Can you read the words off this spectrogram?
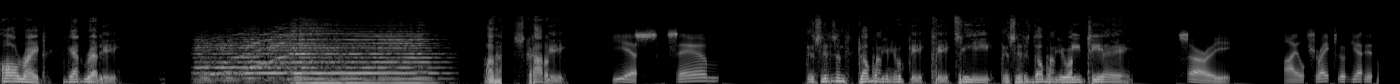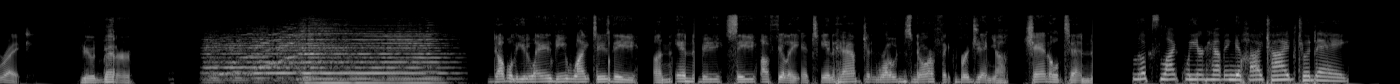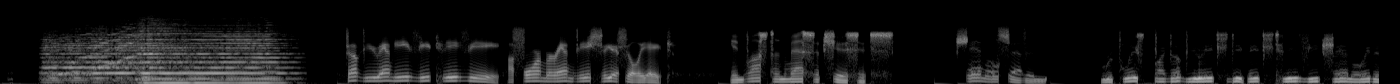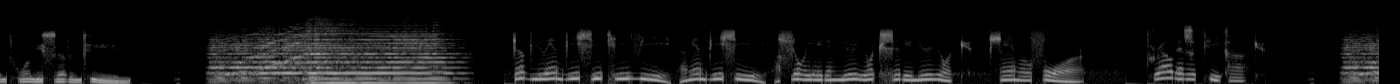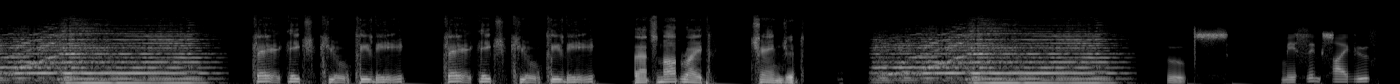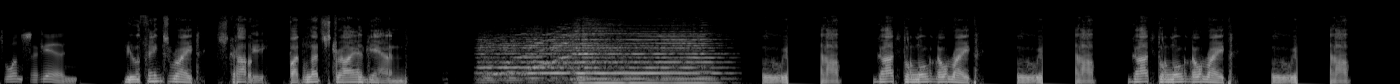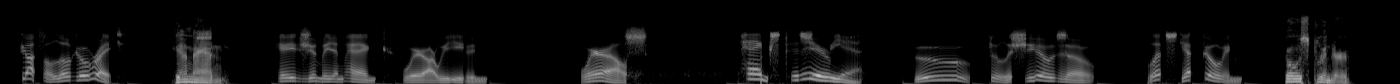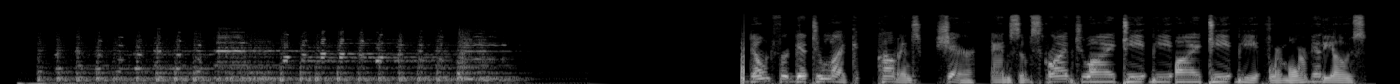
Alright, get ready. Uh, Scotty, Yes, Sam? this isn't WKTC, this is WETA. Sorry. I'll try to get it right. You'd better. WAVY-TV, an NBC affiliate in Hampton Roads, Norfolk, Virginia, Channel 10. Looks like we're having a high tide today. WNEV-TV, a former NBC affiliate. in Boston, Massachusetts. Channel 7. Replaced by WHDH-TV Channel 8 in 2017. WNBC-TV, an NBC affiliate in New York City, New York. Channel 4. Proud as a peacock. KHQ TV, KHQ TV. That's not right. Change it. Oops. Methinks I goofed once again. You think's right, Scotty, but let's try again. Ooh, ah, got the logo right. Ooh, ah, got the logo right. Ooh, ah, Got the logo right. yeah man. Hey Jimmy and Hank, where are we eating? Where else? Hank's Pizzeria. Ooh, delicioso. Let's get going. Go Splinter. Don't forget to like, comment, share, and subscribe to ITBITB for more videos.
